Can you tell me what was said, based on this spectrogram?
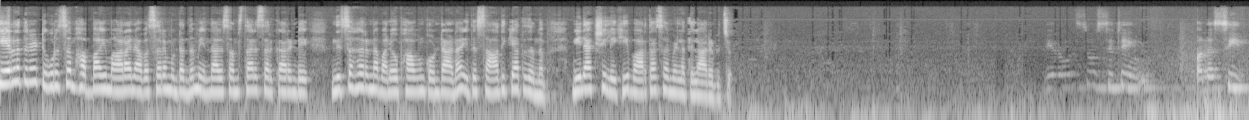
കേരളത്തിന് ടൂറിസം ഹബ്ബായി മാറാൻ അവസരമുണ്ടെന്നും എന്നാൽ സംസ്ഥാന സർക്കാരിന്റെ നിസ്സഹകരണ മനോഭാവം കൊണ്ടാണ് ഇത് സാധിക്കാത്തതെന്നും മീനാക്ഷി ലേഖി വാർത്താസമ്മേളനത്തിൽ ആരോപിച്ചു on a seat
